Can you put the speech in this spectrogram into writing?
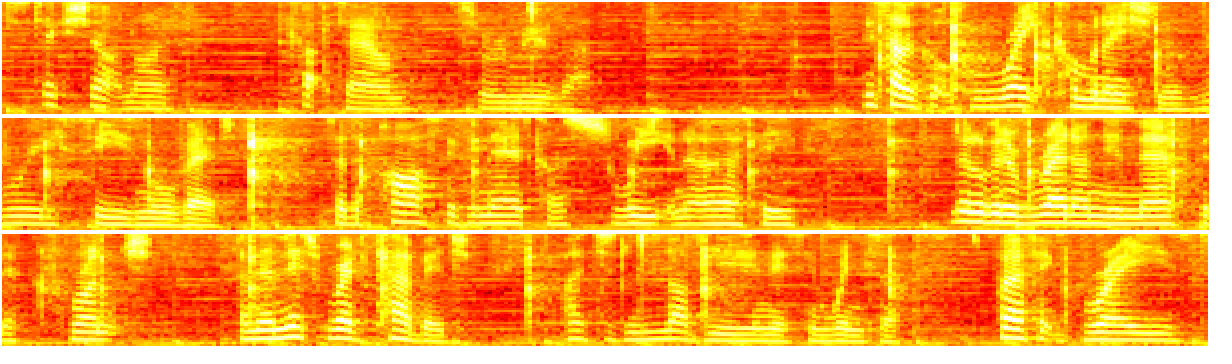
just take a sharp knife, cut down to remove that. This salad's got a great combination of really seasonal veg. So the parsley in there is kind of sweet and earthy, a little bit of red onion there for a bit of crunch, and then this red cabbage, I just love using this in winter. It's perfect braised,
